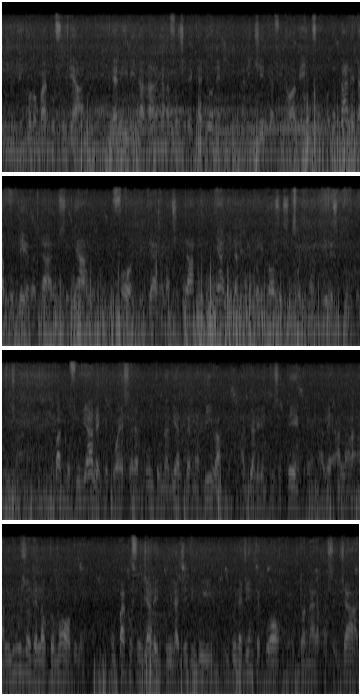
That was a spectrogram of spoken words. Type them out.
un piccolo parco fluviale che arrivi dalla, dalla foce del Carione all'incirca fino a Venezia, in modo tale da poter dare un segnale forte e chiaro alla città che anche dalle piccole cose si può ripartire, si può parco fluviale che può essere appunto una via alternativa al viale 20 settembre, all'uso dell'automobile, un parco fluviale in cui, la, cui, in cui la, gente può eh, tornare a passeggiare,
